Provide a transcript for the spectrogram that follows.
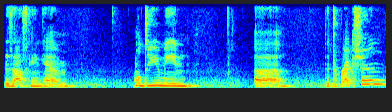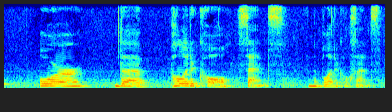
is asking him, well, do you mean uh, the direction or the political sense? In the political sense.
